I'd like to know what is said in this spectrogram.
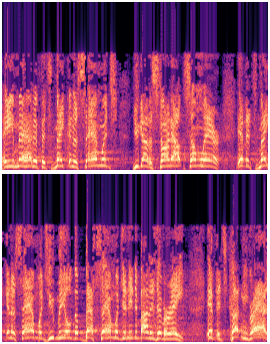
Amen. If it's making a sandwich, you gotta start out somewhere. If it's making a sandwich, you build the best sandwich anybody's ever ate. If it's cutting grass,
